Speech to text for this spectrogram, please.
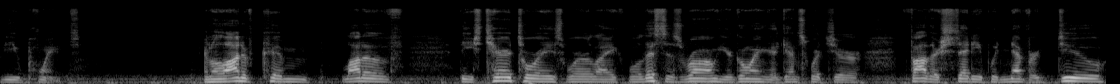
viewpoint. And a lot of a lot of these territories were like, "Well, this is wrong. You're going against what your father said he would never do."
